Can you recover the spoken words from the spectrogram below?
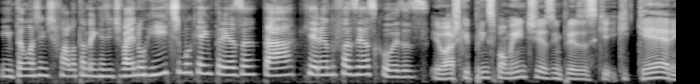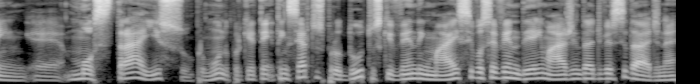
Então a gente fala também que a gente vai no ritmo que a empresa está querendo fazer as coisas. Eu acho que principalmente as empresas que, que querem é, mostrar isso para o mundo, porque tem, tem certos produtos que vendem mais se você vender a imagem da diversidade, né?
